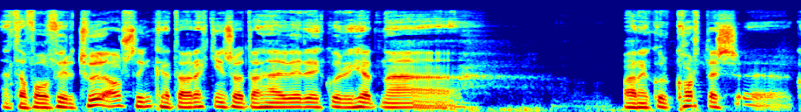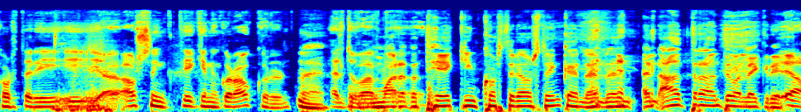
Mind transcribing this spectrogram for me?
þetta fór fyrir tvö ásting þetta var ekki eins og þetta hefði verið einhver hérna bara einhver kortes, korter í, í ásting tekin einhver ákvörun heldur var, var þetta teking kortir ásting en, en, en, en aðdraðandi var leikri Já,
